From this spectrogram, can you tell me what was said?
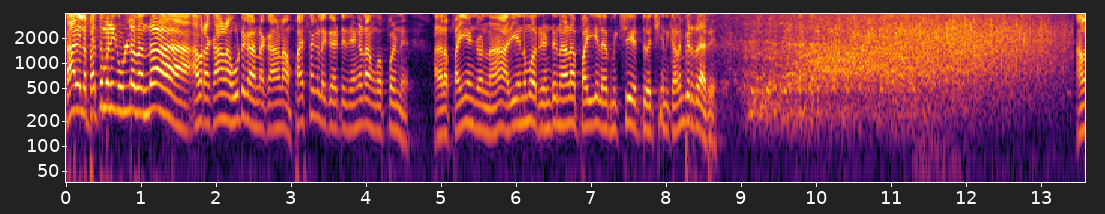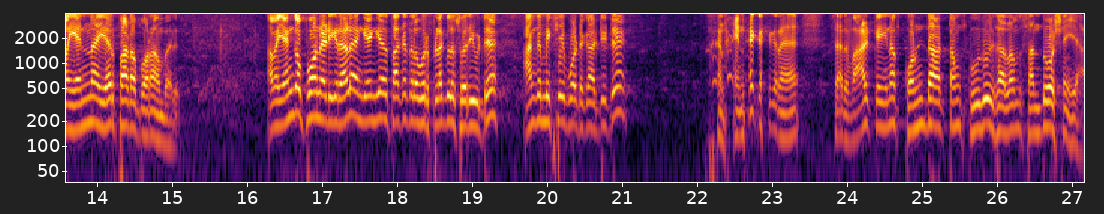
காலையில் பத்து மணிக்கு உள்ளே வந்தால் அவரை காணாம் வீட்டுக்காரனை காணாம். பசங்களை கேட்டது எங்கடா அவங்க ஒப்பன்னு அதில் பையன் சொன்னால் அது என்னமோ ரெண்டு நாளாக பையில் மிக்சி எடுத்து வச்சுன்னு கிளம்பிடுறாரு. அவன் என்ன ஏற்பாடாக போகிறான் பாரு. அவன் எங்கே ஃபோன் அடிக்கிறாளோ அங்கே எங்கேயாவது பக்கத்தில் ஒரு ஃப்ளக்கில் சொறிவிட்டு அங்கே மிக்சியை போட்டு காட்டிட்டு நான் என்ன கேட்குறேன் சார் வாழ்க்கைனா கொண்டாட்டம் குதூகலம் சந்தோஷம்யா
